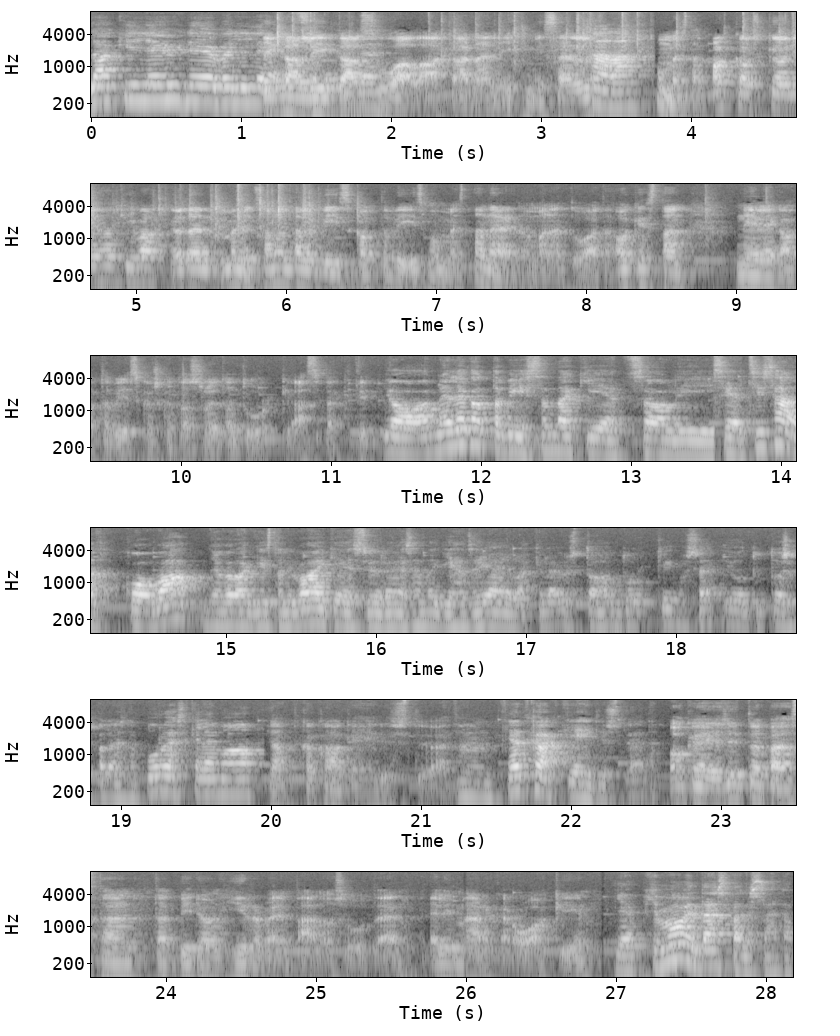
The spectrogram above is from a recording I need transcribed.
lakille yhden ja välillä Excelille. liikaa suolaa kanan ihmiselle. Älä. Mun mielestä pakkauskin on ihan kiva, joten mä nyt sanon tälle 5 kautta 5. Mun mielestä on erinomainen tuote. Oikeastaan 4 kautta 5, koska tossa oli tuo turkki-aspekti. Joo, 4 kautta 5 sen takia, että se oli sieltä sisältä kova, jonka takia sitä oli vaikea syödä ja sen takia se jäi lakilla just tuohon turkkiin, kun se joutui tosi paljon sitä pureskelemaan. Jatkakaa kehitystyötä. Mm, jatkaa kehitystyötä. Okei, ja sitten me päästään tämän videon hirveimpään osuuteen, eli märkäruokiin. Jep, ja mä voin tästä välissä lähteä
